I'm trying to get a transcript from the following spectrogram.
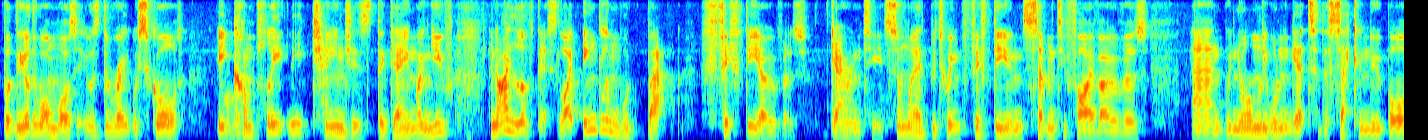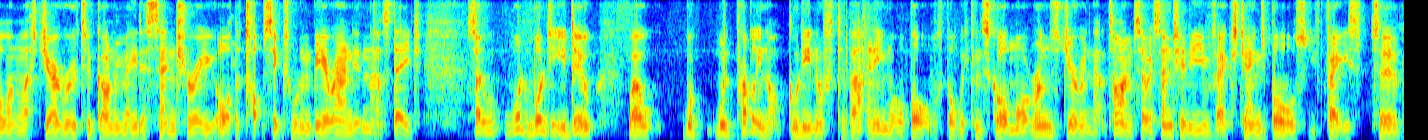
but the other one was it was the rate we scored. It completely changes the game when you've. And I love this. Like England would bat 50 overs, guaranteed, somewhere between 50 and 75 overs. And we normally wouldn't get to the second new ball unless Joe Root had gone and made a century, or the top six wouldn't be around in that stage. So what what do you do? Well, we're, we're probably not good enough to bat any more balls, but we can score more runs during that time. So essentially, you've exchanged balls you face to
